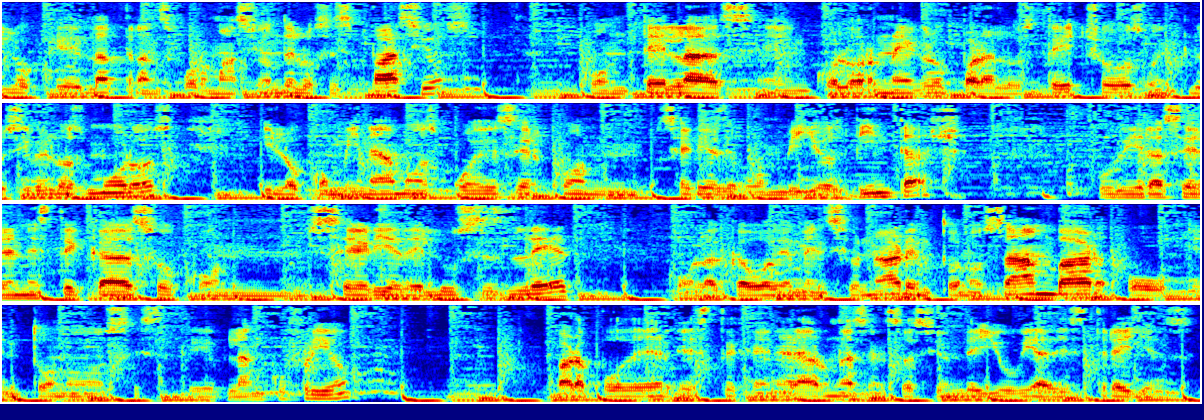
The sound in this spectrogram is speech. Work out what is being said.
lo que es la transformación de los espacios con telas en color negro para los techos o inclusive los muros y lo combinamos puede ser con series de bombillos vintage pudiera ser en este caso con serie de luces LED como lo acabo de mencionar en tonos ámbar o en tonos este, blanco frío para poder este, generar una sensación de lluvia de estrellas.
